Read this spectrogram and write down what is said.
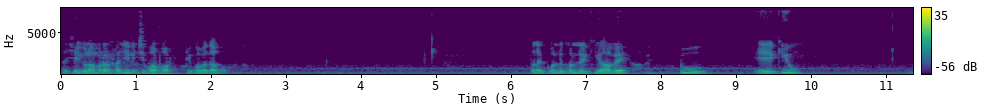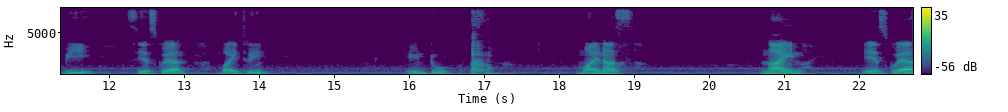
তো সেইগুলো আমরা সাজিয়ে নিচ্ছি পরপর, ঠিকভাবে দেখো। তাহলে করলে করলে কি হবে? Two a q b c square by three into minus nine a square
